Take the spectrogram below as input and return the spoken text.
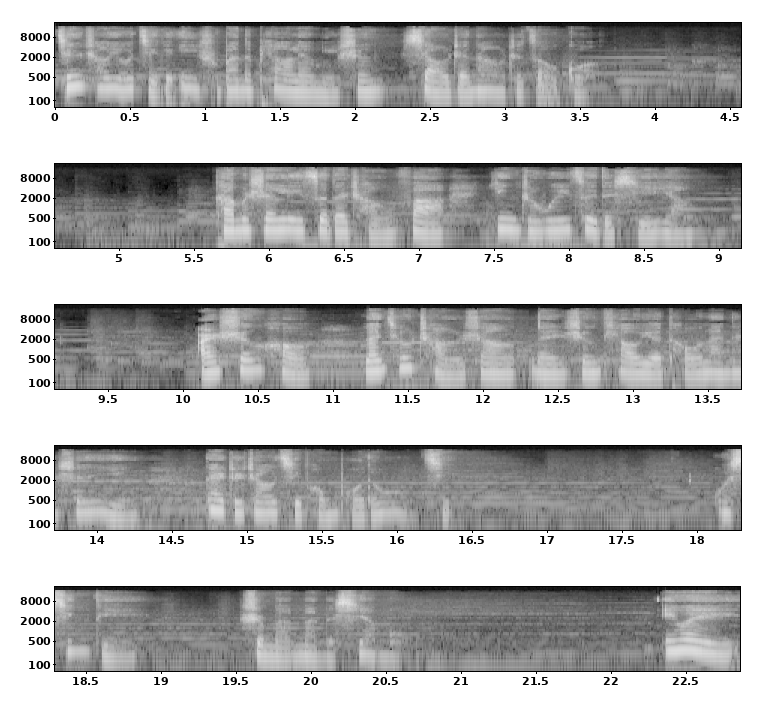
经常有几个艺术班的漂亮女生笑着闹着走过。她们深绿色的长发映着微醉的斜阳，而身后篮球场上男生跳跃投篮的身影，带着朝气蓬勃的雾气。我心底是满满的羡慕。因为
